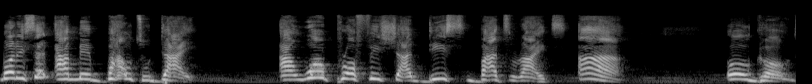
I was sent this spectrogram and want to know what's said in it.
But he said, I'm about to die. And what profit shall this birthright? Ah, oh God.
